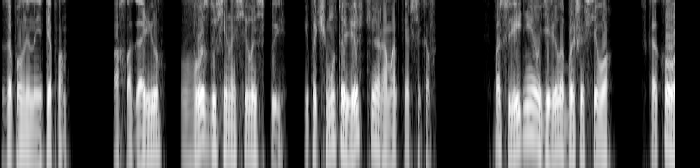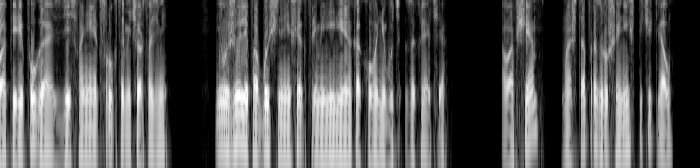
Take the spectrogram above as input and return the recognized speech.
заполненные пеплом. Пахло гарью, в воздухе носилась пыль и почему-то легкий аромат персиков. Последнее удивило больше всего. С какого перепуга здесь воняет фруктами, черт возьми? Неужели побочный эффект применения какого-нибудь заклятия? А вообще, масштаб разрушений впечатлял.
